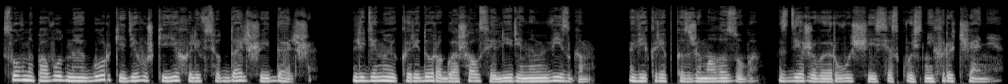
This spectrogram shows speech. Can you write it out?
Словно по водной горке девушки ехали все дальше и дальше. Ледяной коридор оглашался лириным визгом, Ви крепко сжимала зубы, сдерживая рвущееся сквозь них рычание.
